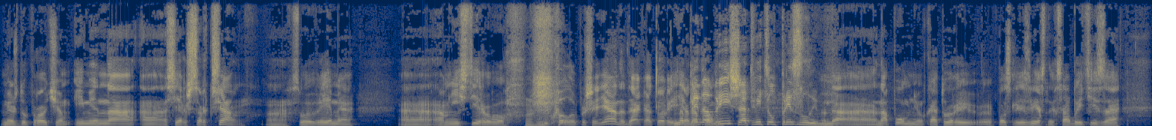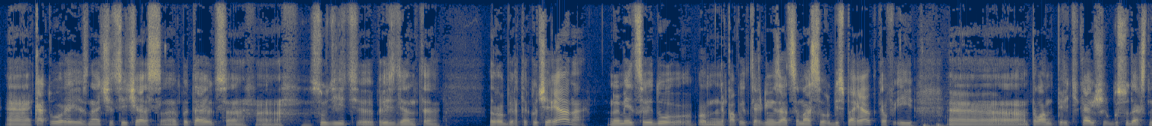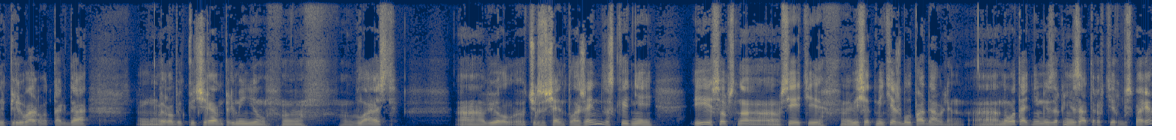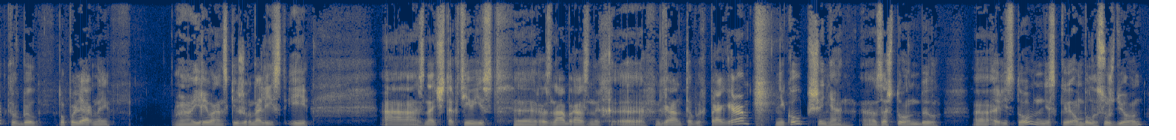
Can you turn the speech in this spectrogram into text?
между прочим, именно э, Серж Сарксян в свое время Э, амнистировал Никола Пашиняна, да, который... На предобрейше напомню, ответил призлым. Да, напомню, который э, после известных событий, за э, которые, значит, сейчас пытаются судить президента Роберта Кучеряна, но ну, имеется в виду попытка организации массовых беспорядков и э, план перетекающих в государственный переворот. Тогда Роберт Кочерян применил власть, а, ввел чрезвычайное положение несколько дней, и, собственно, все эти, весь этот мятеж был подавлен. А, но вот одним из организаторов тех беспорядков был популярный а, ереванский журналист и значит, активист э, разнообразных э, грантовых программ Никол Пашинян. За что он был арестован, несколько, он был осужден,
